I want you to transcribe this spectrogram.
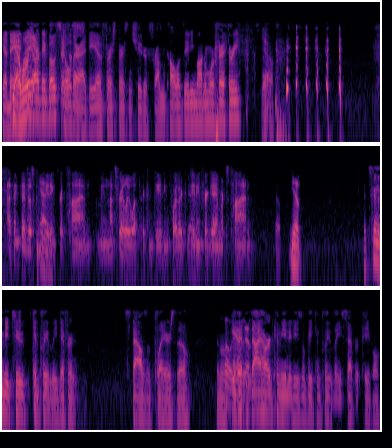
Yeah, they, Yeah, well, they, yeah. They both stole a- their idea of first person shooter from Call of Duty Modern Warfare 3. Yeah. I think they're just Yeah. competing for time. I mean, that's really what they're competing for. They're competing for gamers' time. Yep. yep. It's going to be two completely different styles of players, though. And Oh, the yeah. diehard communities will be completely separate people.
